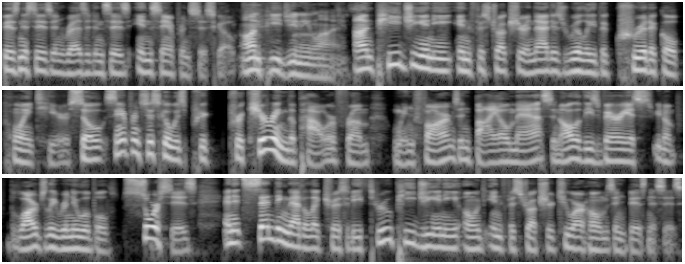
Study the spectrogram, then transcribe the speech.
businesses and residences in San Francisco on PG&E lines. On PG&E infrastructure, and that is really the critical point here. So San Francisco is pre- procuring the power from wind farms and biomass and all of these various, you know, largely renewable sources, and it's sending that electricity through PG&E owned infrastructure to our homes and businesses.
